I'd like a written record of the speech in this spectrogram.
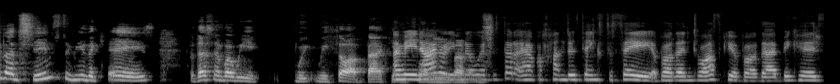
that seems to be the case, but that's not what we we, we thought back I mean, I don't even know where to start. I have a hundred things to say about that and to ask you about that because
